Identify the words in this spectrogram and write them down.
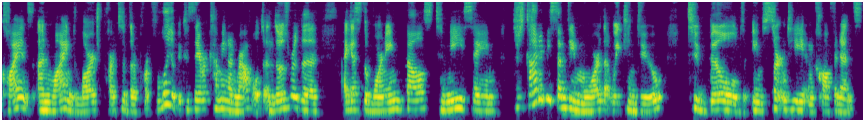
clients unwind large parts of their portfolio because they were coming unraveled. And those were the, I guess, the warning bells to me saying there's got to be something more that we can do to build in certainty and confidence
